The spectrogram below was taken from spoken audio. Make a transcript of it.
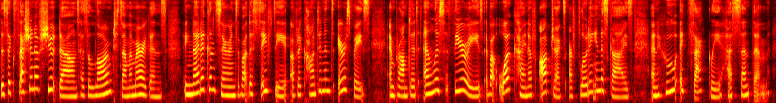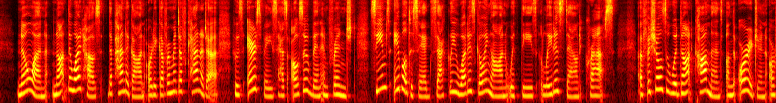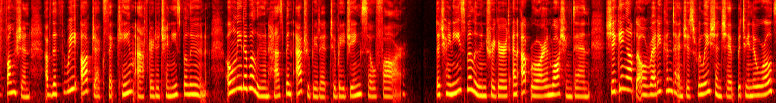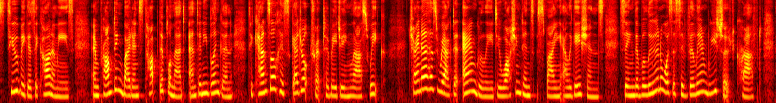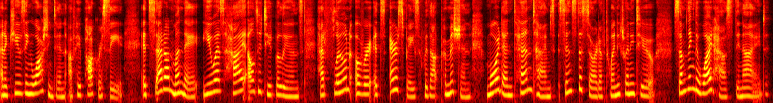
The succession of shootdowns has alarmed some Americans, ignited concerns about the safety of the continent's airspace, and prompted endless theories about what kind of objects are floating in the skies and who exactly has sent them. No one, not the White House, the Pentagon, or the government of Canada, whose airspace has also been infringed, seems able to say exactly what is going on with these latest downed crafts officials would not comment on the origin or function of the three objects that came after the Chinese balloon. Only the balloon has been attributed to Beijing so far. The Chinese balloon triggered an uproar in Washington, shaking up the already contentious relationship between the world's two biggest economies and prompting Biden's top diplomat Antony Blinken to cancel his scheduled trip to Beijing last week. China has reacted angrily to Washington's spying allegations, saying the balloon was a civilian research craft and accusing Washington of hypocrisy. It said on Monday U.S. high altitude balloons had flown over its airspace without permission more than 10 times since the start of 2022, something the White House denied.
